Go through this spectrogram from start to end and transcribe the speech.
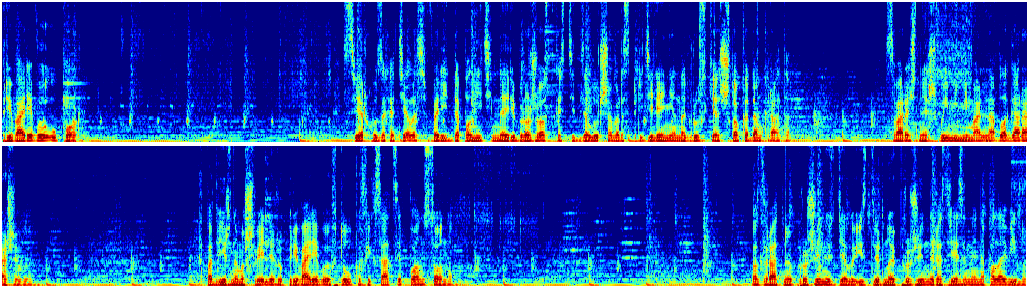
Привариваю упор. Сверху захотелось варить дополнительное ребро жесткости для лучшего распределения нагрузки от штока домкрата. Сварочные швы минимально облагораживаю. К подвижному швеллеру привариваю втулку фиксации пуансона. Возвратную пружину сделаю из дверной пружины, разрезанной наполовину.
